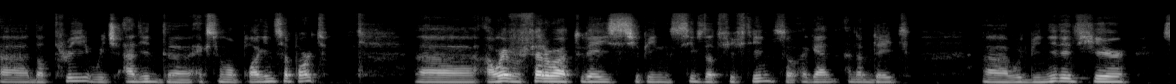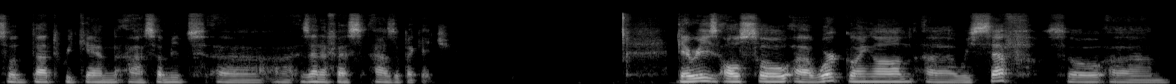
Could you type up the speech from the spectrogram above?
uh, which added the external plugin support. Uh, however, Fedora today is shipping 6.15, so again, an update uh, would be needed here so that we can uh, submit uh, uh, ZenFS as a package. There is also work going on with Ceph. So um,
